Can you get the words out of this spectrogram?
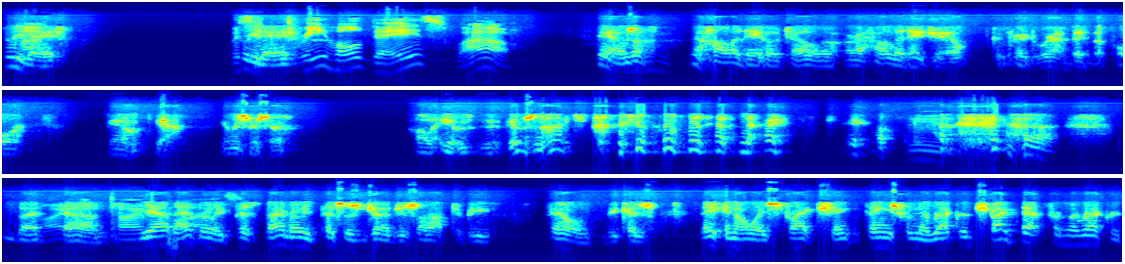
Three Huh? days. Was three it days. three whole days? Wow. Yeah, it was a, a holiday hotel or a holiday jail compared to where I've been before. You know, yeah, it was just a holiday. It was it was nice. it was nice. but um, yeah, that really piss, that really pisses judges off to be filmed because they can always strike things from the record. Strike that from the record.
